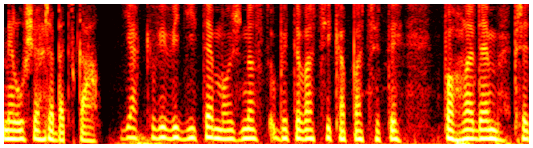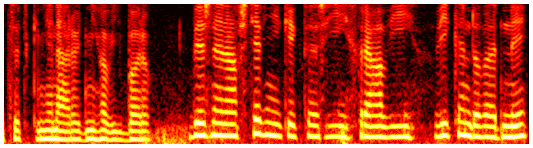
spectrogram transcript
Miluše Hřebecká. Jak vy vidíte možnost ubytovací kapacity pohledem předsedkyně Národního výboru? Běžné návštěvníky, kteří tráví víkendové dny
